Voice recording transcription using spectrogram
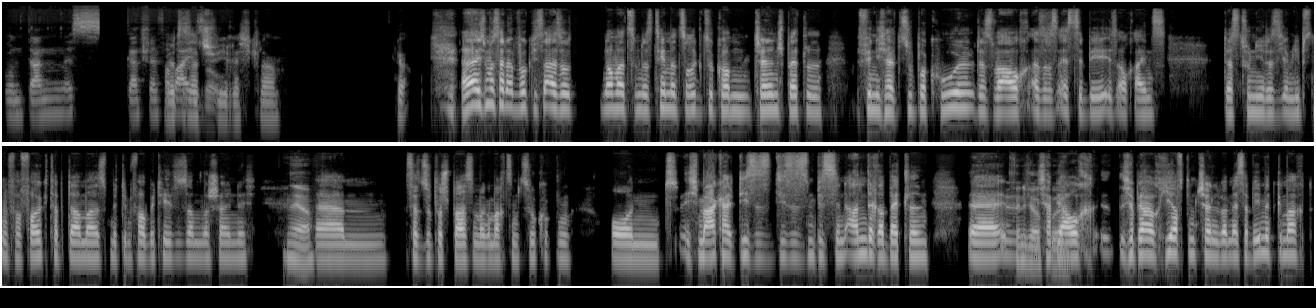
Und dann ist ganz schnell vorbei. Das ist halt so. schwierig, klar. Ja. Äh, ich muss halt auch wirklich sagen, also nochmal zum das Thema zurückzukommen, Challenge Battle finde ich halt super cool. Das war auch, also das SCB ist auch eins, das Turnier, das ich am liebsten verfolgt habe damals mit dem VBT zusammen wahrscheinlich. Ja. Ähm, es hat super Spaß immer gemacht zum Zugucken. Und ich mag halt dieses, dieses ein bisschen andere Battlen. Äh, ich ich habe cool. ja auch, ich habe ja auch hier auf dem Channel beim SAB mitgemacht,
